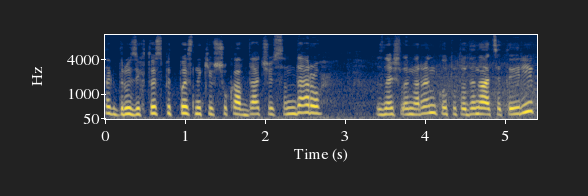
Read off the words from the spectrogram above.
Так, друзі, хтось з підписників шукав дачу Сандеру. Знайшли на ринку. Тут 11 рік,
